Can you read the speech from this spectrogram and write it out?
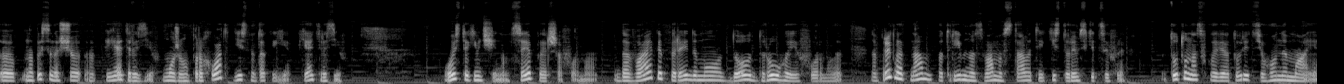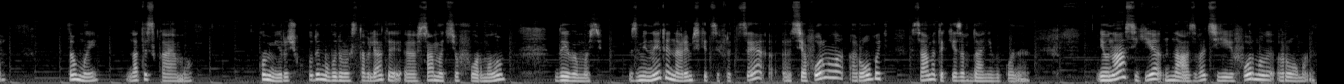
е, написано, що 5 разів. Можемо порахувати, дійсно так і є. 5 разів. Ось таким чином, це перша формула. Давайте перейдемо до другої формули. Наприклад, нам потрібно з вами вставити якісь то римські цифри. Тут у нас в клавіатурі цього немає. То ми натискаємо комірочку, куди ми будемо вставляти е, саме цю формулу. Дивимось, змінити на римські цифри. Це, е, ця формула робить саме таке завдання, виконує. І у нас є назва цієї формули Роман.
